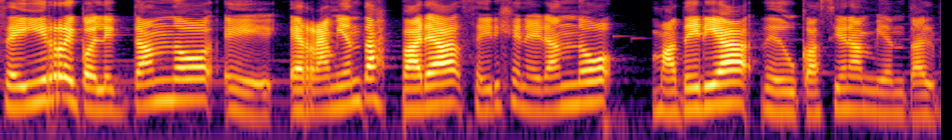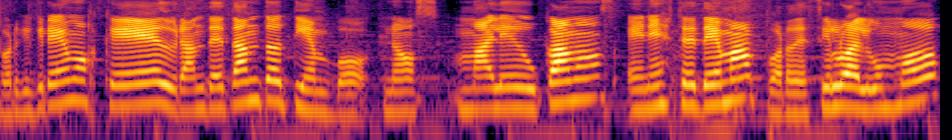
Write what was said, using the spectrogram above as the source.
seguir recolectando eh, herramientas para seguir generando materia de educación ambiental, porque creemos que durante tanto tiempo nos maleducamos en este tema, por decirlo de algún modo,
